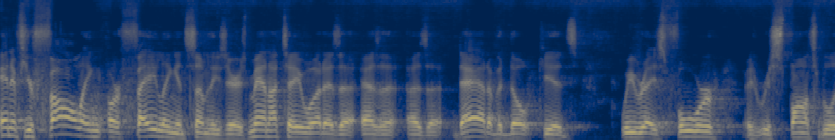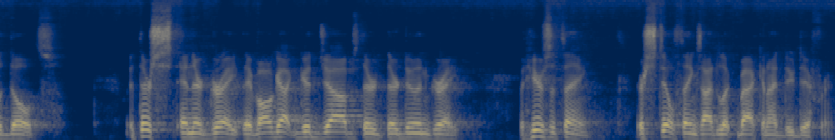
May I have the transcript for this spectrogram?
And if you're falling or failing in some of these areas, man, I tell you what, as a, as a, as a dad of adult kids, we raised four responsible adults. But they're, and they're great. They've all got good jobs. They're, they're doing great. But here's the thing there's still things I'd look back and I'd do different.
